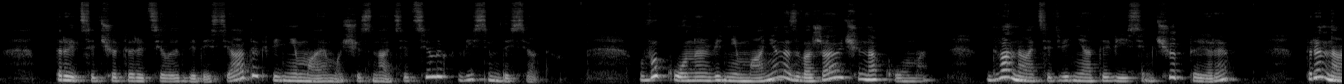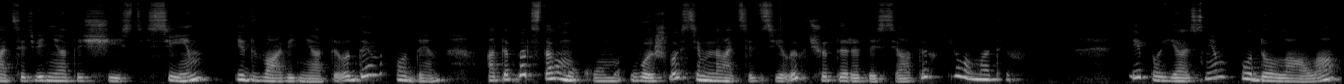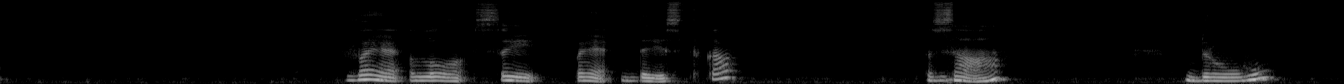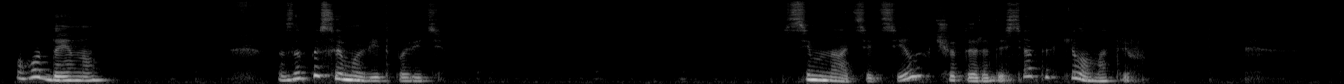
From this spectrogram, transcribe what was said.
34,2 віднімаємо 16,8. Виконуємо віднімання, незважаючи на коми. 12 відняти 8 4, 13 відняти 6 7 і 2 відняти 1 1. А тепер ставимо кому. Вийшло 17,4 кілометрів. І пояснюємо, подолала велосипедистка за другу годину. Записуємо відповідь. 17,4 кілометрів.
